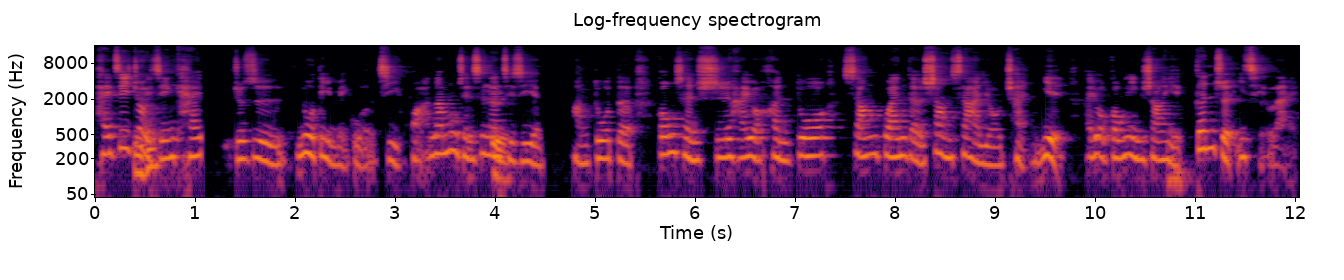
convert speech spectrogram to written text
台积就已经开就是落地美国的计划。那目前现在其实也。很多的工程师，还有很多相关的上下游产业，还有供应商也跟着一起来。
